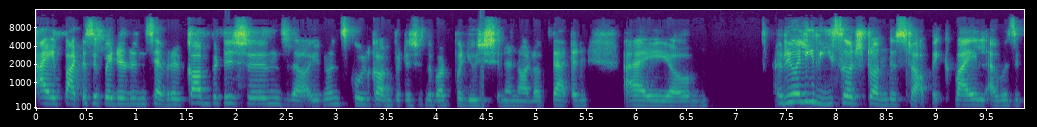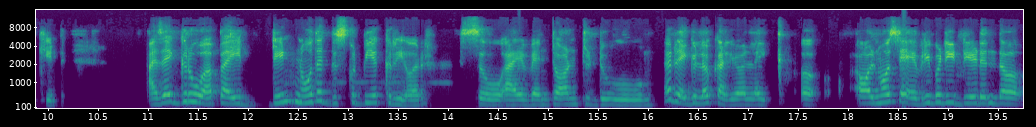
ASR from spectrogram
I participated in several competitions, uh, you know, in school competitions about pollution and all of that. And I um, really researched on this topic while I was a kid. As I grew up, I didn't know that this could be a career. So I went on to do a regular career like uh, almost everybody did in the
